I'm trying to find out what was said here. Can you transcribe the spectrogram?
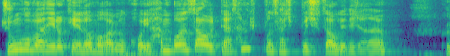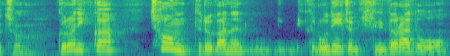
중후반 이렇게 넘어가면 거의 한 번 싸울 때 한 30분, 40분씩 싸우게 되잖아요. 그렇죠. 그러니까 처음 들어가는 그 로딩이 좀 길더라도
